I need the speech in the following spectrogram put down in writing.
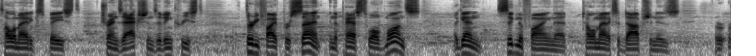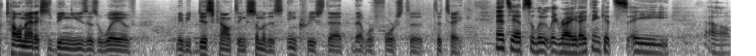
telematics based transactions have increased 35% in the past 12 months, again, signifying that telematics adoption is, or, or telematics is being used as a way of maybe discounting some of this increase that, that we're forced to, to take. That's absolutely right. I think it's a. Um,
